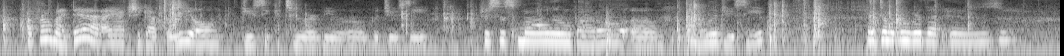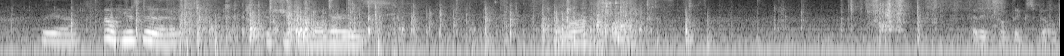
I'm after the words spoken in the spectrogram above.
But from my dad, I actually got the real Juicy Couture Viva La Juicy. Just a small little bottle of Viva La Juicy. I don't know where that is. Yeah. Oh, here's the the Juka Lovers clock. I think something spilled.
